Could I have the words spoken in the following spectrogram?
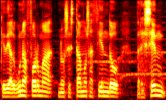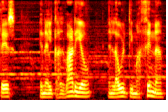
que de alguna forma nos estamos haciendo presentes en el Calvario, en la última cena,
